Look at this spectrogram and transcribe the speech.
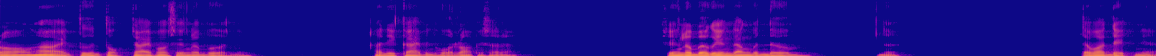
ร้องไห้ตื่นตกใจเพราะเสียงระเบิดเนี่ยอันนี้กลายเป็นหัวเราะไปซะแล้วเสียงระเบิดก็ยังดังเหมือนเดิม นะแต่ว่าเด็กเนี่ย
